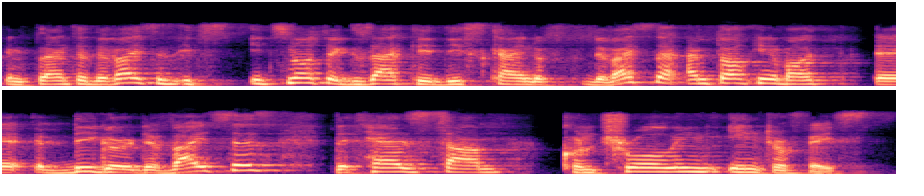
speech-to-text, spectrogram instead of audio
implanted devices, it's it's not exactly this kind of device. I'm talking about uh, bigger devices that has some controlling interface.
